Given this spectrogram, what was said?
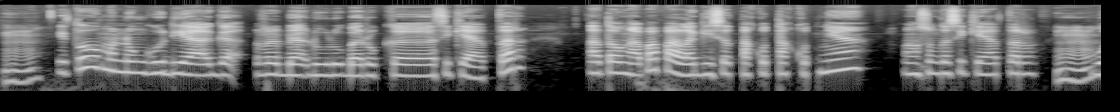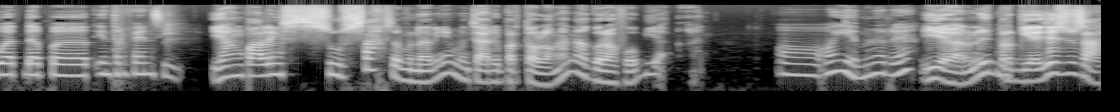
Mhm. itu menunggu dia agak reda dulu baru ke psikiater, atau nggak apa-apa lagi setakut-takutnya langsung ke psikiater Mhm. buat dapet intervensi? Yang paling susah sebenarnya mencari pertolongan agorafobia. kan. Oh, oh iya bener ya. Iya, nanti pergi aja susah.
